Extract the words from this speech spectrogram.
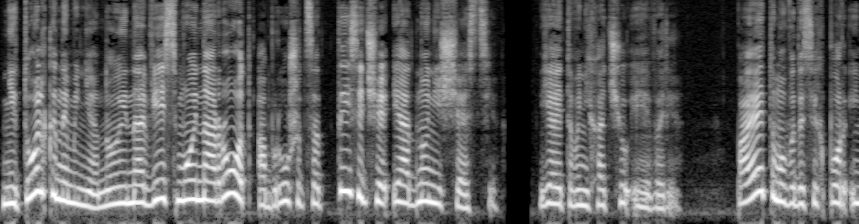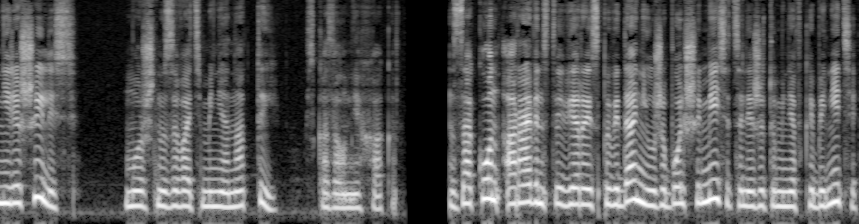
не только на меня, но и на весь мой народ обрушится тысяча и одно несчастье. Я этого не хочу, Эйвори. Поэтому вы до сих пор и не решились. Можешь называть меня на «ты», — сказал мне Хакон. Закон о равенстве вероисповеданий уже больше месяца лежит у меня в кабинете,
